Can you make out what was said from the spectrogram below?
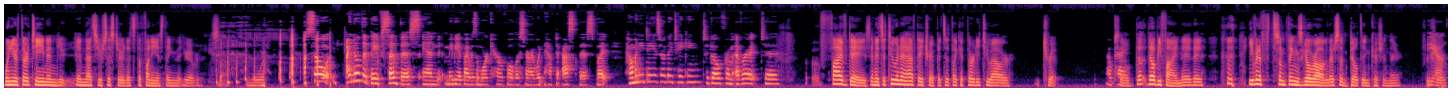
when you're 13 and you and that's your sister, that's the funniest thing that you ever saw in the world. So I know that they've said this, and maybe if I was a more careful listener, I wouldn't have to ask this. But how many days are they taking to go from Everett to? Five days, and it's a two and a half day trip. It's like a 32 hour trip, Okay. so they'll, they'll be fine. They they even if some things go wrong, there's some built-in cushion there for Yeah. sure.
